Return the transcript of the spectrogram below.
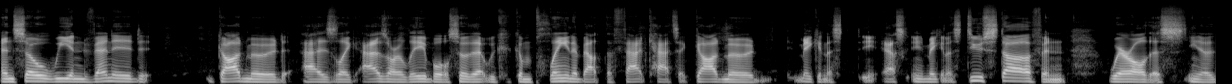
and so we invented God Mode as like as our label so that we could complain about the fat cats at God Mode making us ask making us do stuff and wear all this you know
